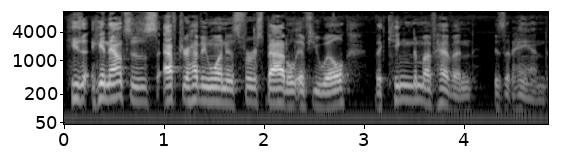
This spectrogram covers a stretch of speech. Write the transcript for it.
he, he announces, after having won his first battle, if you will, the kingdom of heaven is at hand.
